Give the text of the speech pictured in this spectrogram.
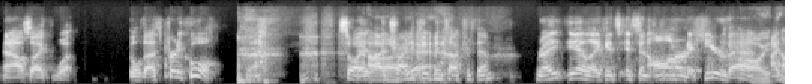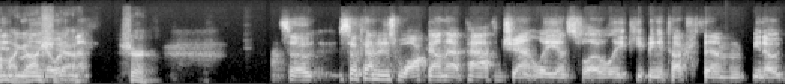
and I was like, what? Well, that's pretty cool. so I, I Oh, tried to keep in touch with him. Right. Yeah. Like it's, it's an honor to hear that. Oh, I oh didn't my really gosh, know what yeah. it meant. Sure. So, so kind of just walk down that path gently and slowly, keeping in touch with him, you know,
